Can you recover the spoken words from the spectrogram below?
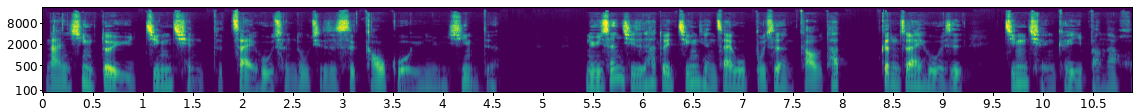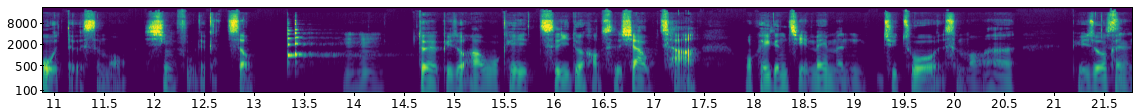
男性对于金钱的在乎程度，其实是高过于女性的。女生其实她对金钱在乎不是很高，她更在乎的是金钱可以帮她获得什么幸福的感受。嗯哼，对，比如说啊，我可以吃一顿好吃的下午茶，我可以跟姐妹们去做什么啊？比如说可能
